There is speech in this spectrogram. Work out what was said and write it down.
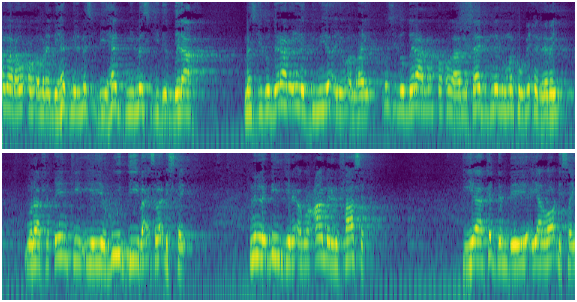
amara wuxuu amray bihadmi masjidi diraar masjidu diraar in la dumiyo ayuu amray. Masjidu diraar marka wuxuu ahaa masaajid nebigu markuu bixi rabay. Munaafiqiintii iyo yahuuddii baa isla dhistay. Nin la dhihi jiray abu caamir alfaasiq yaa ka dambeeyey ayaa loo dhisay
